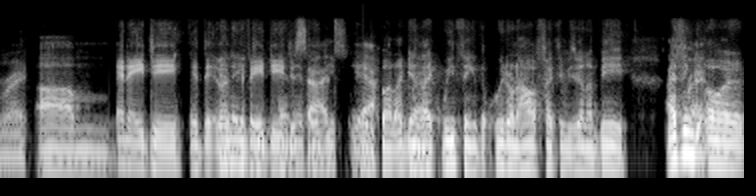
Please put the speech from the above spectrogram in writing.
right. Um, and AD, if, NAD, if AD decides, if AD, yeah. But again, right. like we think that we don't know how effective he's going to be. I think, right. uh,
